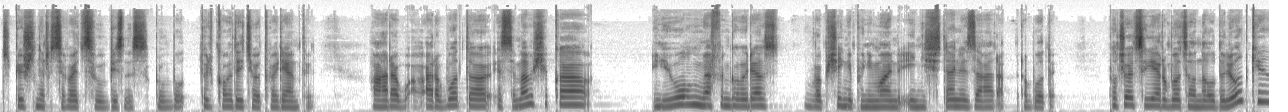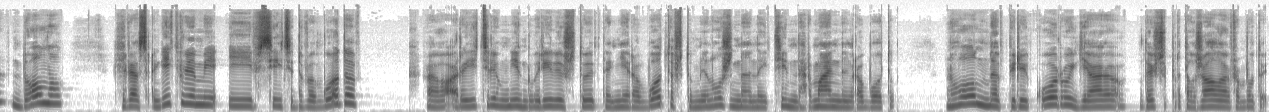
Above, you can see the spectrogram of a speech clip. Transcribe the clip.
успешно развивать свой бизнес. Только вот эти вот варианты. А, раб- а работа СММщика, ее, мягко говоря, вообще не понимали и не считали за работой. Получается, я работала на удаленке, дома, живя с родителями, и все эти два года а, родители мне говорили, что это не работа, что мне нужно найти нормальную работу. Но на перекору я дальше продолжала работать.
